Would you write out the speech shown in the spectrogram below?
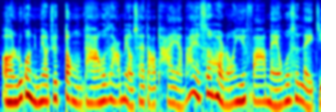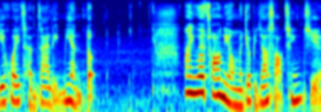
呃，如果你没有去动它，或是它没有晒到太阳，它也是很容易发霉或是累积灰尘在里面的。那因为窗帘我们就比较少清洁，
